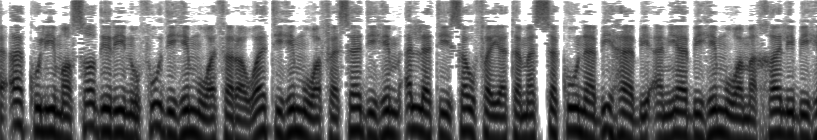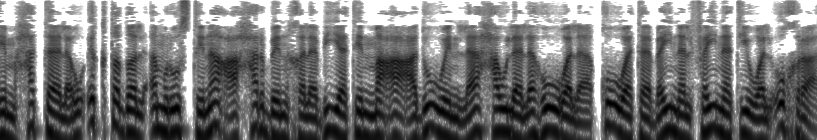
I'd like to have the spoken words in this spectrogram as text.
تآكل مصادر نفوذهم وثرواتهم وفسادهم التي سوف يتمسكون بها بأنيابهم ومخالبهم حتى لو اقتضى الأمر اصطناع حرب خلبية مع عدو لا حول له ولا قوة بين الفينة والأخرى،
